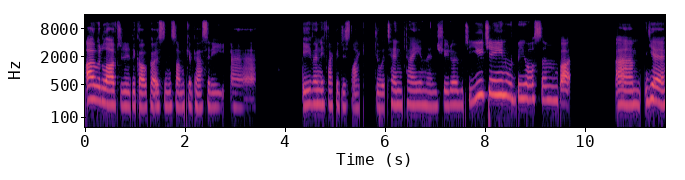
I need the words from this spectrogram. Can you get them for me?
I would love to do the Gold Coast in some capacity. Uh, even if I could just like do a 10k and then shoot over to Eugene would be awesome. But um, yeah,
